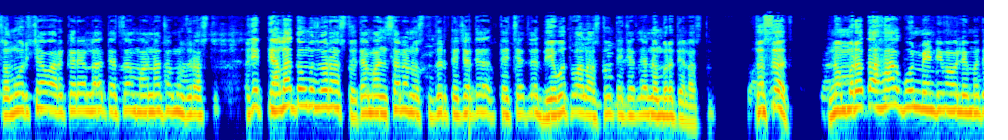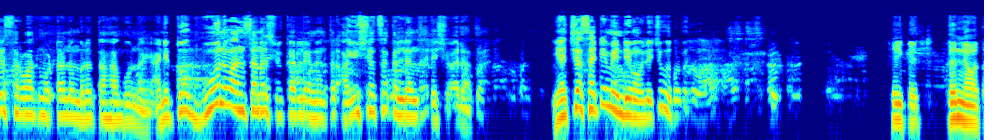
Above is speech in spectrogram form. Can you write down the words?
समोरच्या वारकऱ्याला त्याचा मानाचा मुजरा असतो. म्हणजे त्याला तो मुजरा असतो त्या माणसाला नसतो. तर त्याच्यातल्या त्याच्यातल्या देवत्वाला असतो त्याच्यातल्या नम्रतेला असतो. तसंच नम्रता हा गुण मेंढी माऊलीमध्ये सर्वात मोठा नम्रता हा गुण आहे. आणि तो गुण माणसानं स्वीकारल्यानंतर आयुष्याचं कल्याण झाल्याशिवाय राहतो याच्यासाठी मेंढी माऊलीची उत्पत्ती. ठीक आहे. धन्यवाद.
